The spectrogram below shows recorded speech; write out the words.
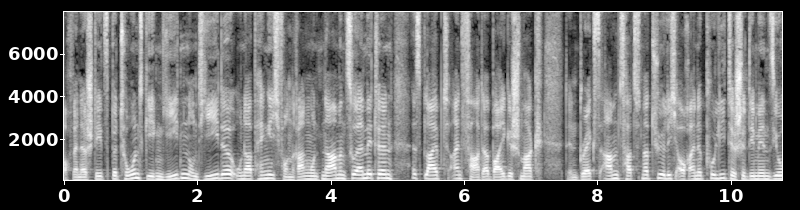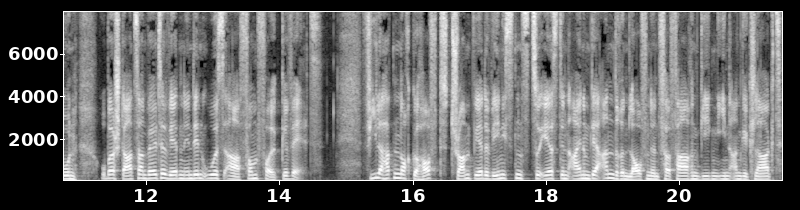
Auch wenn er stets betont, gegen jeden und jede unabhängig von Rang und Namen zu ermitteln, es bleibt ein fader Beigeschmack. Denn Braggs Amt hat natürlich auch eine politische Dimension. Oberstaatsanwälte werden in den USA vom Volk gewählt. Viele hatten noch gehofft, Trump werde wenigstens zuerst in einem der anderen laufenden Verfahren gegen ihn angeklagt,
